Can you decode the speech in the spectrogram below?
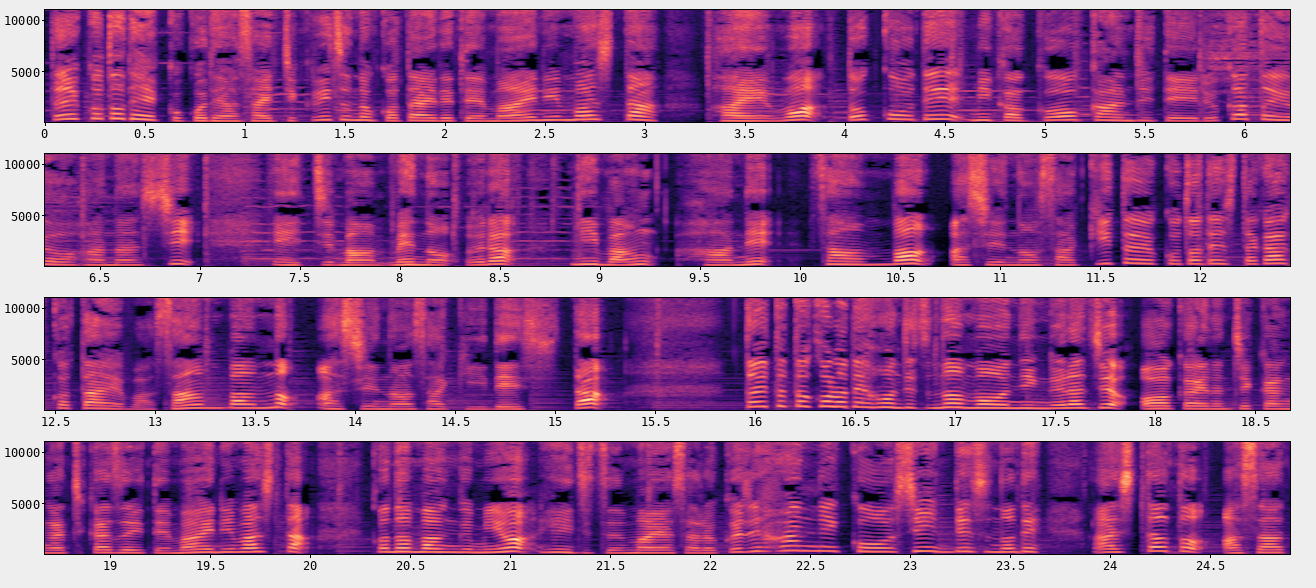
ということでここで朝一クイズの答え出てまいりました。ハエはどこで味覚を感じているかというお話。1番目の裏2番羽3番足の先ということでしたが答えは3番の足の先でした。といったところで本日のモーニングラジオお別れの時間が近づいてまいりました。この番組は平日毎朝6時半に更新ですので、明日と明後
